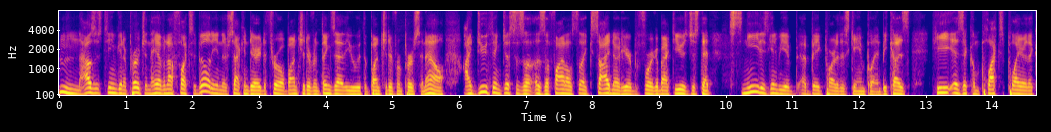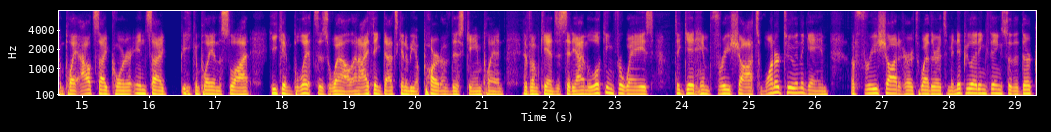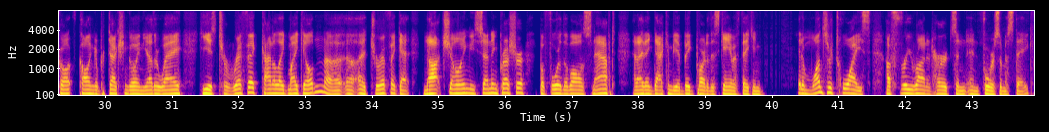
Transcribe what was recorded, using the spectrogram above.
hmm, how's this team going to approach? And they have enough flexibility in their secondary to throw a bunch of different things at you with a bunch of different personnel. I do think just as a, as a final like side note here before I go back to you is just that Sneed is going to be a, a big part of this game plan because he is a complex player that can play outside corner, inside he can play in the slot. He can blitz as well. And I think that's going to be a part of this game plan if I'm Kansas City. I'm looking for ways to get him free shots, one or two in the game, a free shot at Hurts, whether it's manipulating things so that they're call, calling a protection going the other way. He is terrific, kind of like Mike Hilton, uh, uh, terrific at not showing he's sending pressure before the ball is snapped. And I think that can be a big part of this game if they can hit him once or twice a free run at Hurts and, and force a mistake.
